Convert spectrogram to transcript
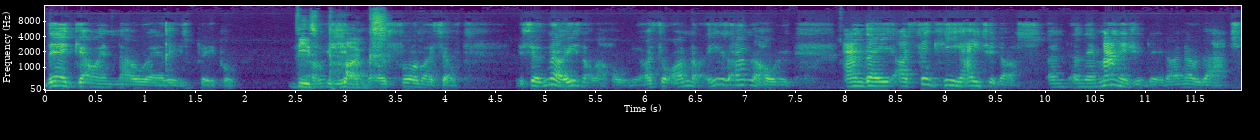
they're going nowhere. These people. These Oh, yeah, I was punks. for myself. He said, "No, he's not the whole new." I thought, "I'm not. He's I'm the whole new." And they, I think he hated us, and, and their manager did. I know that.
